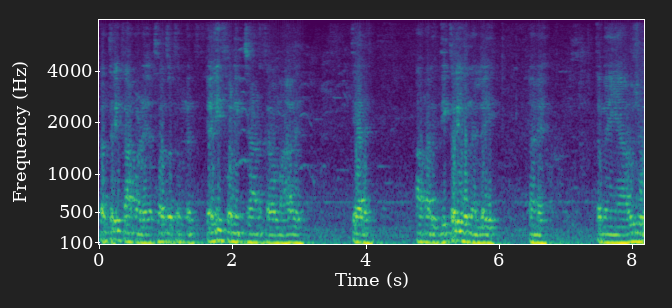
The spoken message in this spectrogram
પત્રિકા મળે અથવા તો તમને ટેલિફોનિક જાણ કરવામાં આવે, ત્યારે આ મારી દીકરીઓને લઈ અને તમે અહીંયા આવજો.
